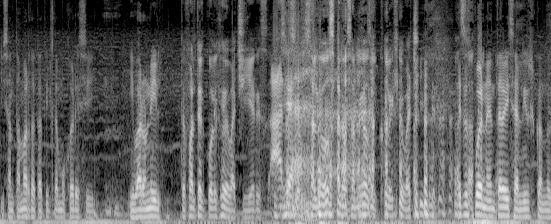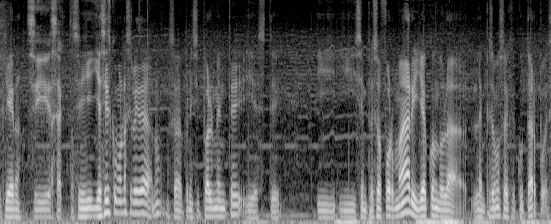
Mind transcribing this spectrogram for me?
y Santa Marta, Catitla, Mujeres y, y Varonil. Te falta el colegio de bachilleres. Ah, no, saludos a los amigos del colegio de bachilleres. Esos pueden entrar y salir cuando quieran. Sí, exacto. Sí, y así es como nace la idea, ¿no? O sea, principalmente y este y, y se empezó a formar y ya cuando la, la empezamos a ejecutar, pues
